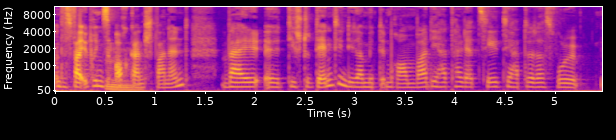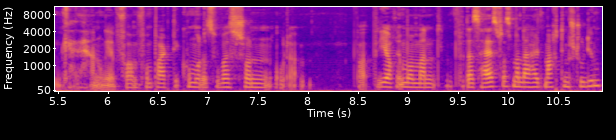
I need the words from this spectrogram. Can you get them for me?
Und das war übrigens mhm. auch ganz spannend, weil äh, die Studentin, die da mit im Raum war, die hat halt erzählt, sie hatte das wohl, keine Ahnung, in Form von Praktikum oder sowas schon oder wie auch immer man das heißt, was man da halt macht im Studium,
